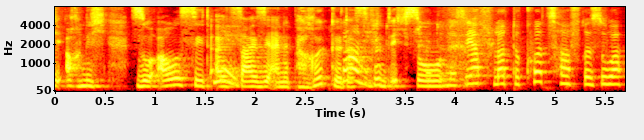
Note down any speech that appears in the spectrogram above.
Die auch nicht so aussieht, als nee, sei sie eine Perücke. Das finde ich so. Ich eine sehr flotte Kurzhaarfrisur.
